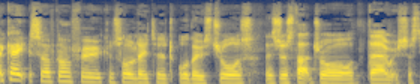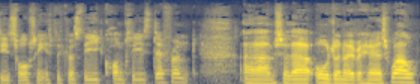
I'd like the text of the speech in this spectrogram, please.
Okay, so I've gone through, consolidated all those drawers. There's just that drawer there which just needs sorting. It's because the quantity is different. Um, so they're all done over here as well.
